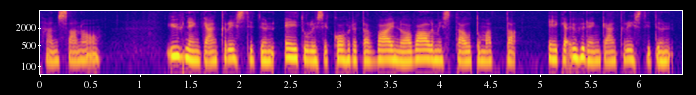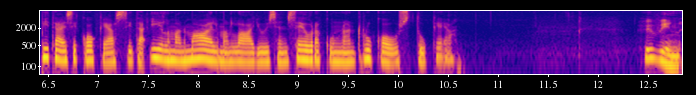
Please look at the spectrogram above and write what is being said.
hän sanoo. Yhdenkään kristityn ei tulisi kohdata vainoa valmistautumatta, eikä yhdenkään kristityn pitäisi kokea sitä ilman maailmanlaajuisen seurakunnan rukoustukea. Hyvin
